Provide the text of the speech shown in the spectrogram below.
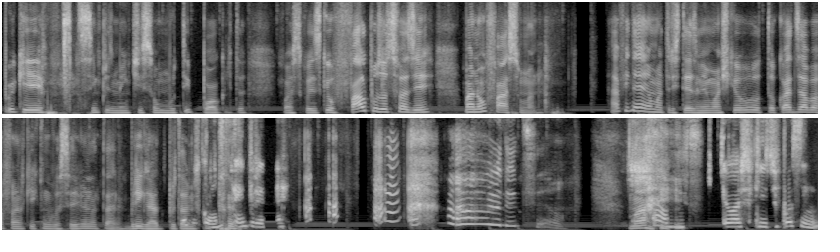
Porque simplesmente sou muito hipócrita com as coisas que eu falo pros outros fazer, mas não faço, mano. A vida é uma tristeza mesmo. Acho que eu tô quase desabafando aqui com você, viu, Natália? Obrigado por estar me Como escutando. sempre. Ah, meu Deus do céu. Mas. Eu acho que, tipo assim,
